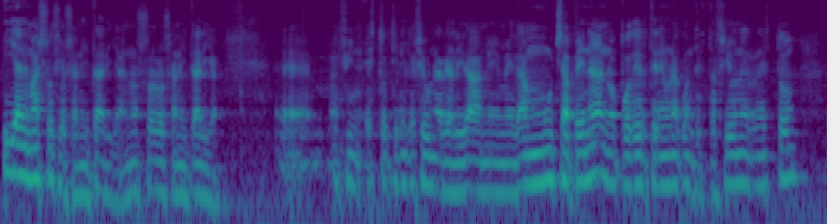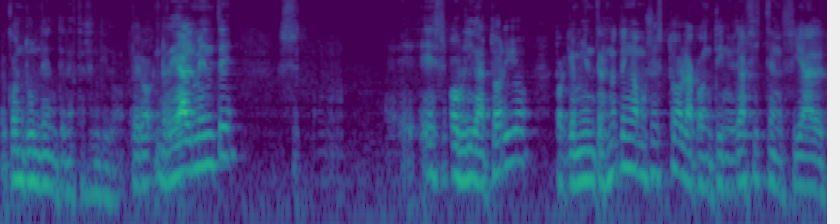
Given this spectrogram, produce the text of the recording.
y además sociosanitaria, no solo sanitaria. En fin, esto tiene que ser una realidad. Me, da mucha pena no poder tener una contestación, Ernesto, contundente en este sentido. Pero realmente es, obligatorio porque mientras no tengamos esto, la continuidad asistencial,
